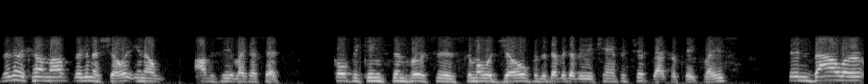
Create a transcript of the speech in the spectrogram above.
they're going to come up, they're going to show it. You know, obviously, like I said, Kofi Kingston versus Samoa Joe for the WWE Championship, that will take place. Finn Balor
